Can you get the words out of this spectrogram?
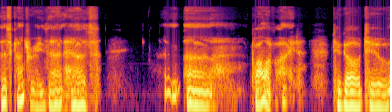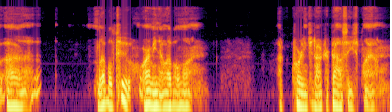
this country that has uh, qualified to go to uh, level two, or I mean a level one, according to Dr. Fauci's plan.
